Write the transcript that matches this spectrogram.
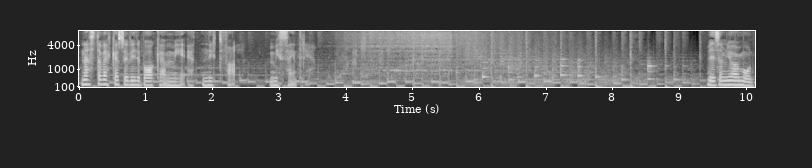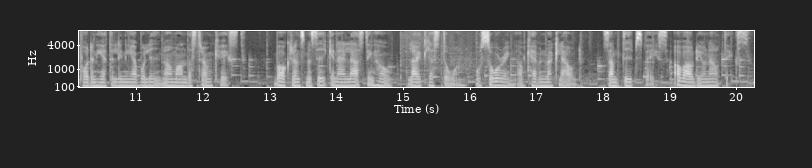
Nästa vecka så är vi tillbaka med ett nytt fall. Missa inte det. Vi som gör Mordpodden heter Linnea Bolin och Amanda Strömqvist. Bakgrundsmusiken är Lasting Hope, Lightless Dawn och Soaring av Kevin MacLeod samt Deep Space av Audionautics.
